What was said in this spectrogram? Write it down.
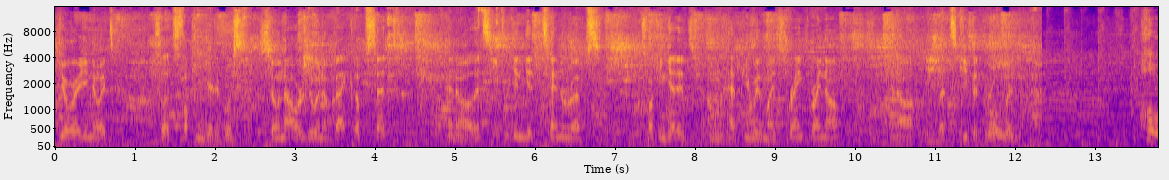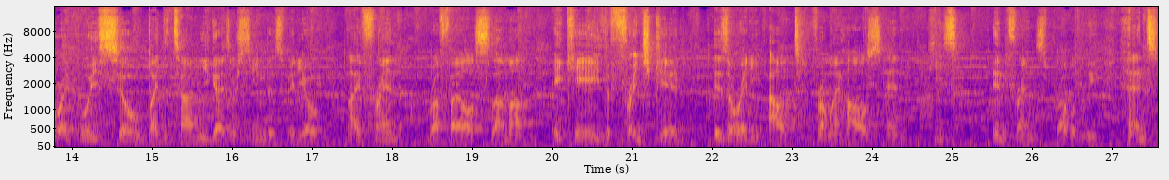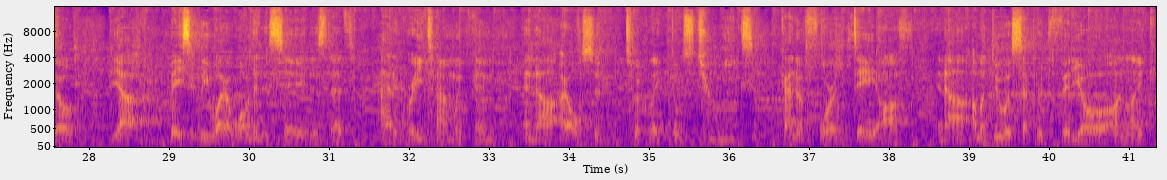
You already know it. So let's fucking get it, boys. So now we're doing a backup set, and uh, let's see if we can get 10 reps. Let's fucking get it. I'm happy with my strength right now, and uh, let's keep it rolling. Alright boys, so by the time you guys are seeing this video, my friend Rafael Slama, aka the French kid, is already out from my house and he's in France probably. And so, yeah, basically what I wanted to say is that I had a great time with him, and uh, I also took like those two weeks kind of for a day off. And uh, I'm gonna do a separate video on like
